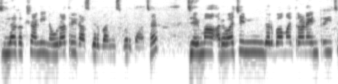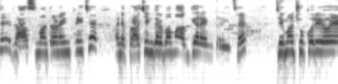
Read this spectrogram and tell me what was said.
જિલ્લા કક્ષાની નવરાત્રી રાસ ગરબાની સ્પર્ધા છે જેમાં અર્વાચીન ગરબામાં ત્રણ એન્ટ્રી છે રાસમાં ત્રણ એન્ટ્રી છે અને પ્રાચીન ગરબામાં અગિયાર એન્ટ્રી છે જેમાં છોકરીઓએ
